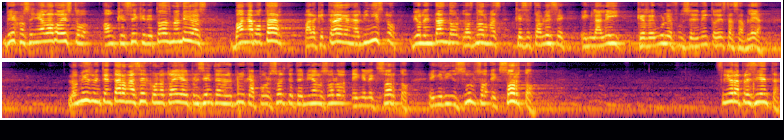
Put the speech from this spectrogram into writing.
dejo señalado esto, aunque sé que de todas maneras van a votar para que traigan al ministro violentando las normas que se establece en la ley que regula el funcionamiento de esta asamblea. Lo mismo intentaron hacer con la traída del presidente de la República, por suerte terminaron solo en el exhorto, en el insulso exhorto Señora Presidenta,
